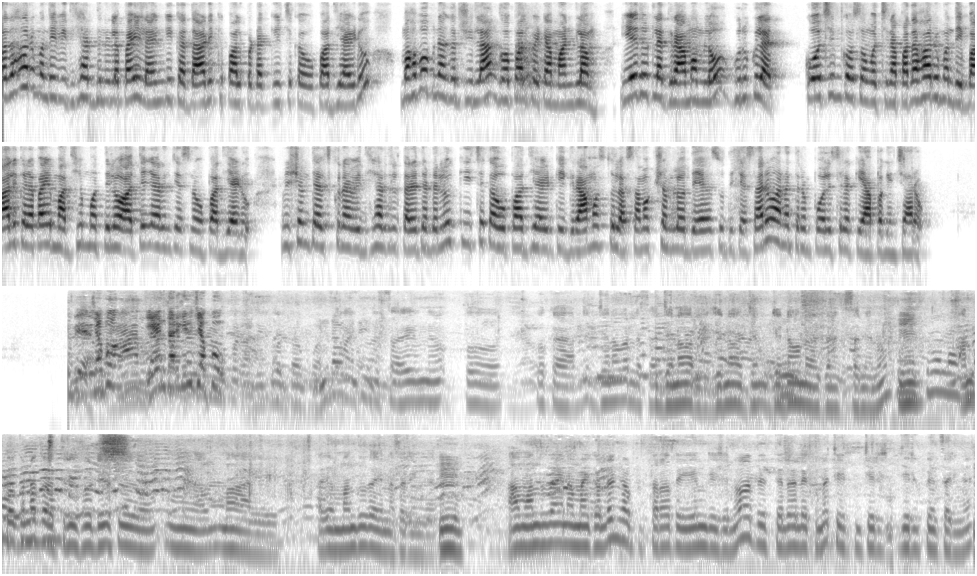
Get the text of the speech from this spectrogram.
పదహారు మంది విద్యార్థినులపై లైంగిక దాడికి పాల్పడ్డ కీచక ఉపాధ్యాయుడు మహబూబ్ నగర్ జిల్లా గోపాల్పేట మండలం ఏదుట్ల గ్రామంలో గురుకుల కోచింగ్ కోసం వచ్చిన పదహారు మంది బాలికలపై మద్యం మత్తులో అత్యాచారం చేసిన ఉపాధ్యాయుడు. విషయం తెలుసుకున్న విద్యార్థుల తల్లిదండ్రులు కీచక ఉపాధ్యాయుడికి గ్రామస్తుల సమక్షంలో దేహశుద్ధి చేశారు. అనంతరం పోలీసులకి అప్పగించారు. చెప్పు ఏం జరిగింది చెప్పు. ఒక జనవరిలో సార్ జనవరిలో జన జన- జనవరి అయిపోయినాక సార్ నేను. అనుకోకుండా ఒక త్రీ ఫోర్ డేస్ మా అదే మందు తాగిన సార్ ఇంకా. ఆ మందు తాగిన మైకల్లో ఇంకా అప్పుడు తర్వాత ఏం చేసినో అది తెలియలేకుండా జరిగిపోయింది సార్ ఇంకా.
